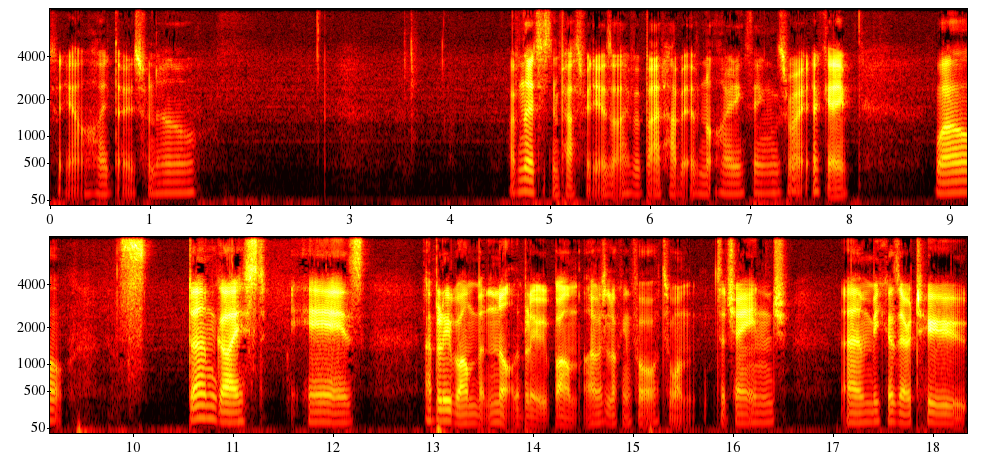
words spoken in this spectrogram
So yeah, I'll hide those for now. I've noticed in past videos that I have a bad habit of not hiding things. Right, okay. Well, Sturmgeist is a blue bomb, but not the blue bomb I was looking for to want to change. Um, because there are two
